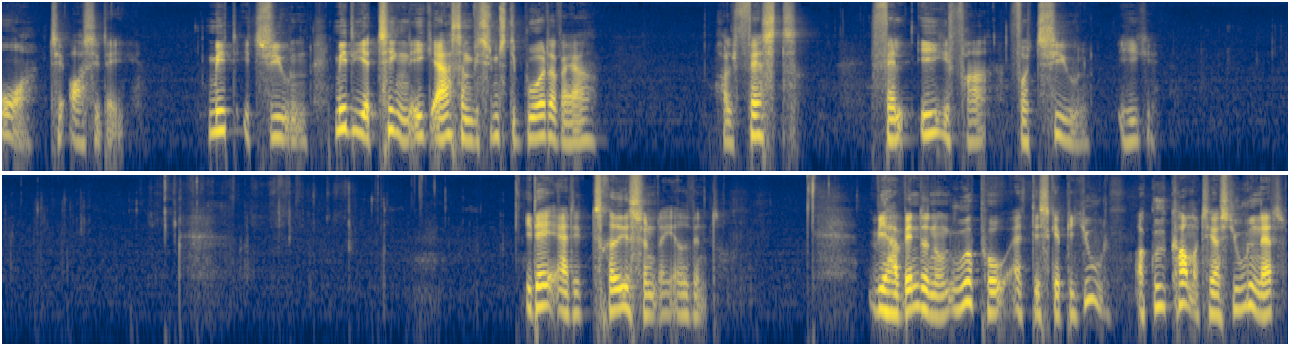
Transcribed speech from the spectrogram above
ord til os i dag. Midt i tvivlen. Midt i, at tingene ikke er, som vi synes, de burde være. Hold fast. Fald ikke fra. For tvivl ikke. I dag er det tredje søndag i advent. Vi har ventet nogle uger på, at det skal blive jul, og Gud kommer til os julenat.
